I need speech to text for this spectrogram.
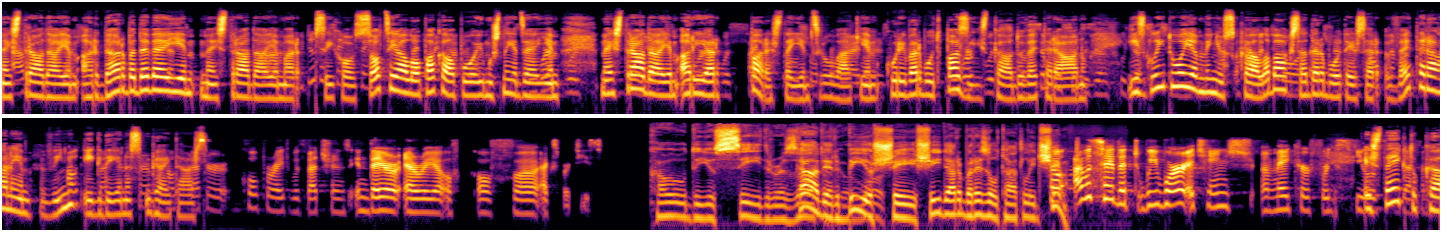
Mēs strādājam ar darba devējiem, mēs strādājam ar psihosociālo pakalpojumu sniedzējiem, mēs strādājam arī ar parastajiem cilvēkiem, kuri varbūt pazīst kādu veterānu. Izglītojam viņus, kā labāk sadarboties ar veterāniem viņu ikdienas gaitās. Kādi ir bijuši šī darba rezultāti līdz šim? Es teiktu, ka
